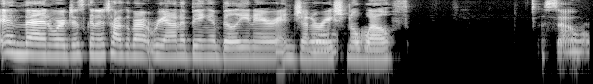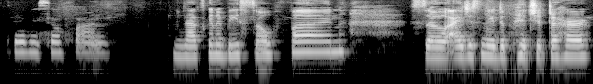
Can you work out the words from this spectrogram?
and then we're just going to talk about Rihanna being a billionaire and generational wealth. Oh, So that's gonna be so fun. that's going to be so fun. So I just need to pitch it to her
